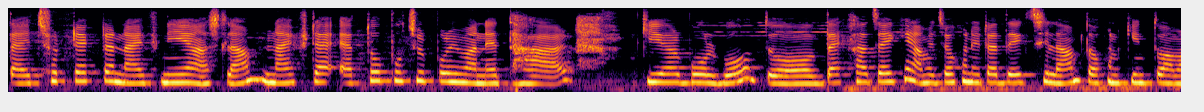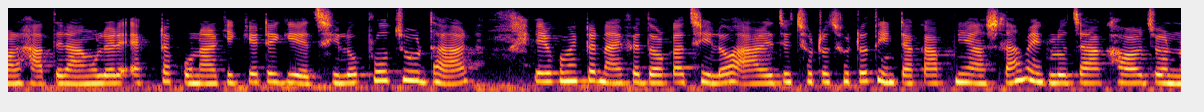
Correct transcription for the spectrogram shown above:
তাই ছোট্ট একটা নাইফ নিয়ে আসলাম। নাইফটা এত প্রচুর পরিমাণে ধার কি আর বলব? তো দেখা যায় কি, আমি যখন এটা দেখছিলাম, তখন কিন্তু আমার হাতের আঙুলের একটা কোনা আর কি কেটে গিয়েছিল, প্রচুর ধার। এরকম একটা নাইফের দরকার ছিল। আর এই যে ছোট ছোট তিনটা কাপ নিয়ে আসলাম, এগুলো চা খাওয়ার জন্য।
